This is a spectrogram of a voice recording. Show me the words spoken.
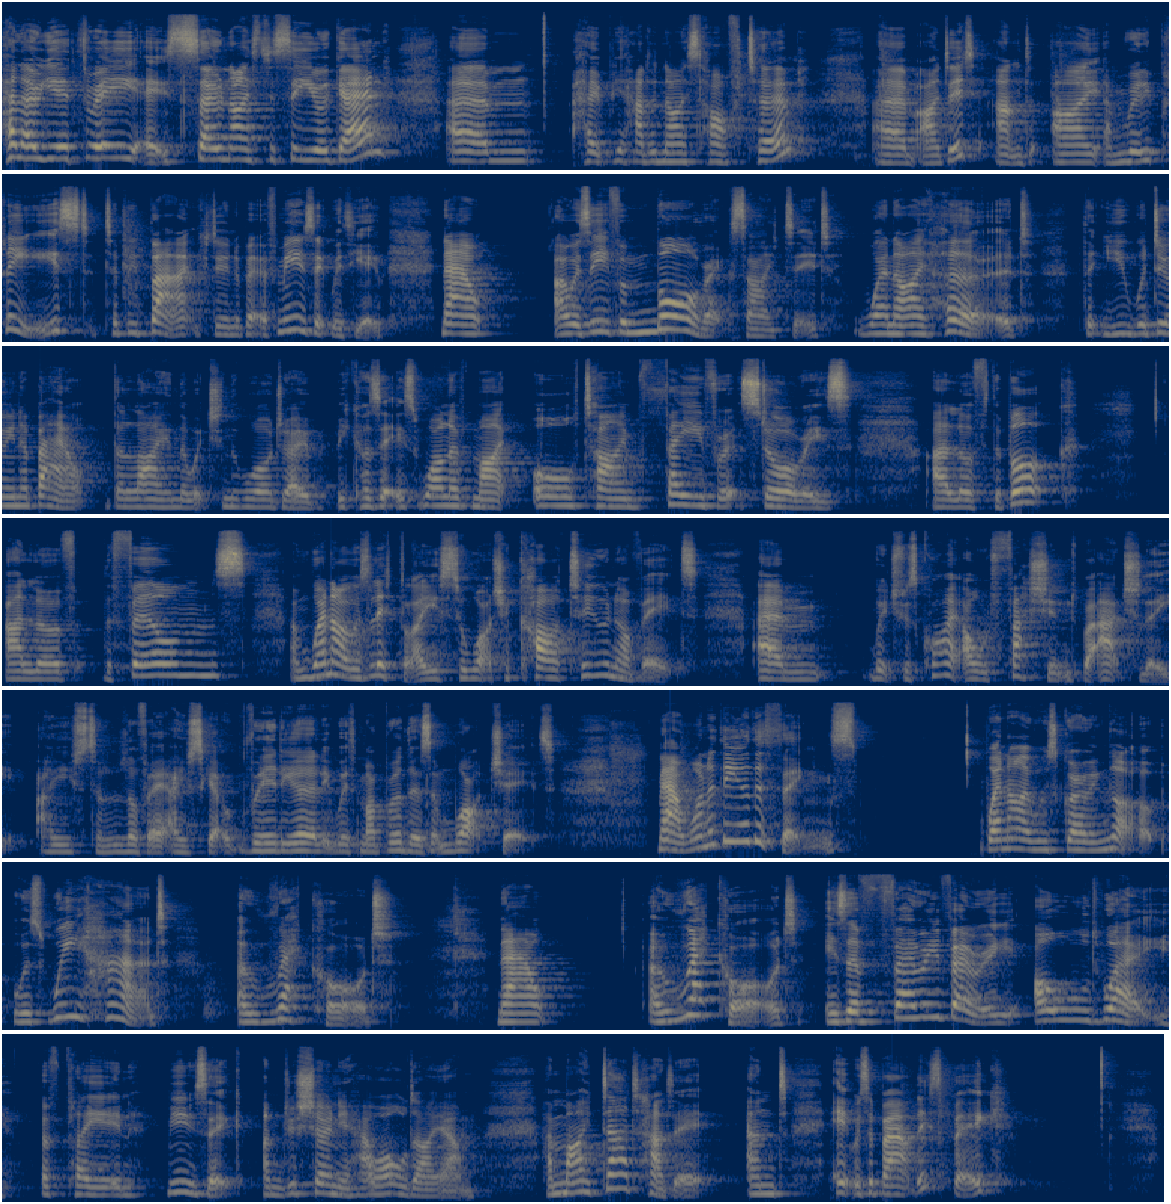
Hello, Year Three. It's so nice to see you again. Um, hope you had a nice half term. Um, I did, and I am really pleased to be back doing a bit of music with you. Now, I was even more excited when I heard that you were doing about The Lion, the Witch, and the Wardrobe because it is one of my all time favourite stories. I love the book, I love the films, and when I was little, I used to watch a cartoon of it. Um, which was quite old fashioned, but actually I used to love it. I used to get up really early with my brothers and watch it. Now, one of the other things when I was growing up was we had a record. Now, a record is a very, very old way of playing music. I'm just showing you how old I am. And my dad had it, and it was about this big.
